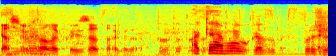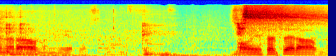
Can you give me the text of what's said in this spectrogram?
Ja sam još daleko iza, tako da. To, to, to, A kaj ja mogu kad brže na ravnom jebe se. Ovo je sad sve ravno.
